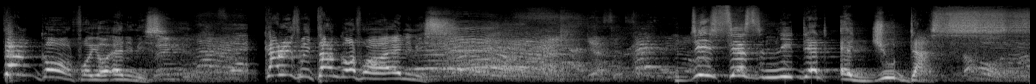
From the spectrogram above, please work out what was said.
Thank God for your enemies. Caris we thank God for our enemies. Jesus needed a Judas.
